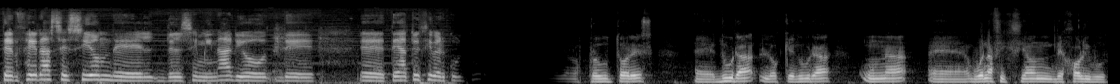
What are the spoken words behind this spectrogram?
tercera sesión del, seminario de eh, Teatro y Cibercultura. Los productores eh, dura lo que dura una eh, buena ficción de Hollywood,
